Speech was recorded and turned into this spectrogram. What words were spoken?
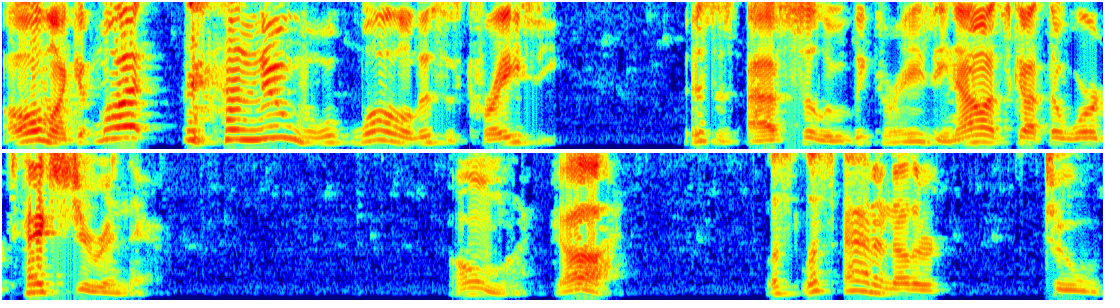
Oh my god, what? a new, whoa, this is crazy. This is absolutely crazy. Now it's got the word texture in there. Oh my god. Let's let's add another two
